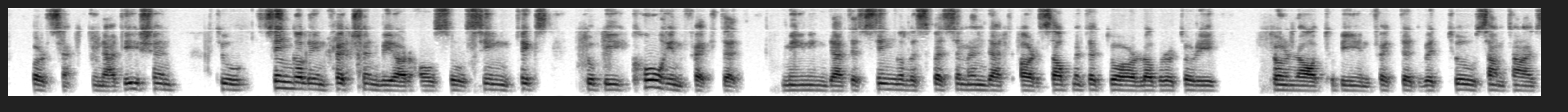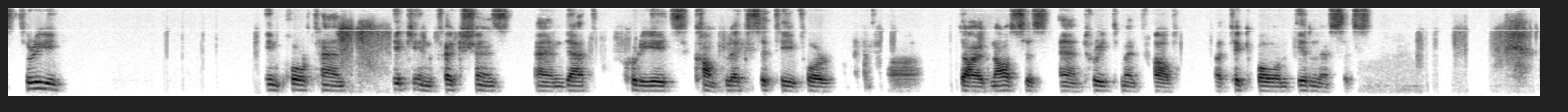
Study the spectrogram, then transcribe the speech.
In addition to single infection, we are also seeing ticks to be co-infected, meaning that a single specimen that are submitted to our laboratory turn out to be infected with two, sometimes three important tick infections, and that creates complexity for uh, diagnosis and treatment of uh, tick-borne illnesses.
